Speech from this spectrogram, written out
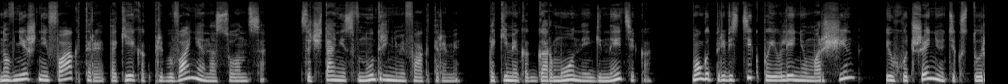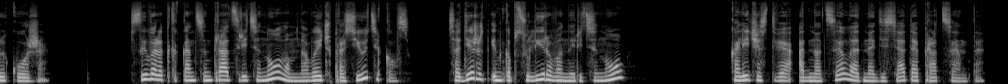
Но внешние факторы, такие как пребывание на солнце, в сочетании с внутренними факторами, такими как гормоны и генетика, могут привести к появлению морщин и ухудшению текстуры кожи. Сыворотка концентрат с ретинолом Novage Proceuticals содержит инкапсулированный ретинол в количестве 1,1%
